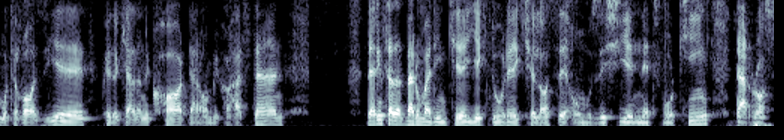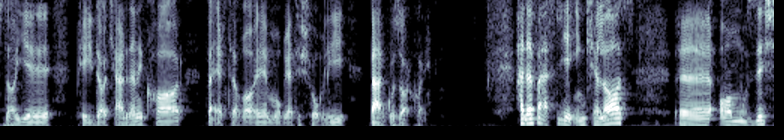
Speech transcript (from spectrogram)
متقاضی پیدا کردن کار در آمریکا هستند در این صدد بر اومدیم که یک دوره کلاس آموزشی networking در راستای پیدا کردن کار و ارتقاء موقعیت شغلی برگزار کنیم. هدف اصلی این کلاس آموزش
